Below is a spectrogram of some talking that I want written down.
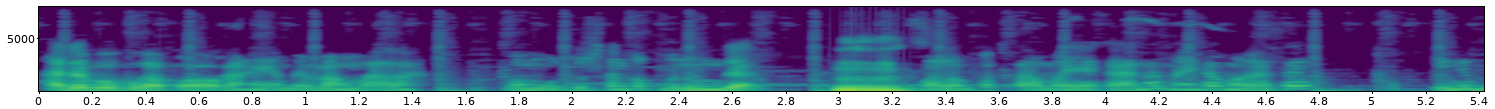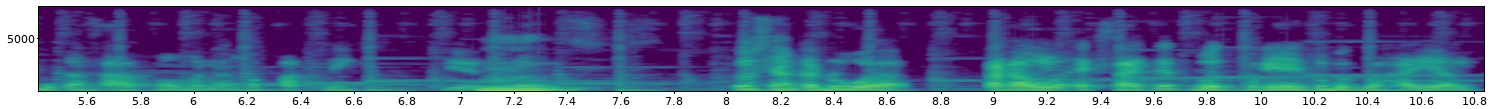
ada beberapa orang yang memang malah memutuskan untuk menunda mm-hmm. malam pertamanya karena mereka merasa ini bukan saat momen yang tepat nih, gitu. Mm. Terus yang kedua, terlalu excited buat pria itu berbahaya loh.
